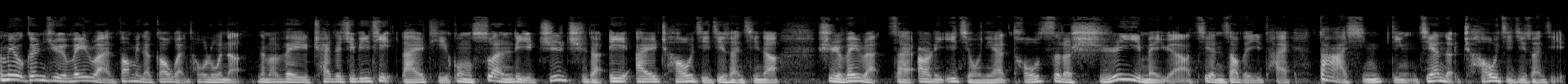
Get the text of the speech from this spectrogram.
那么又根据微软方面的高管透露呢，那么为 ChatGPT 来提供算力支持的 AI 超级计算机呢，是微软在二零一九年投资了十亿美元啊建造的一台大型顶尖的超级计算机。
